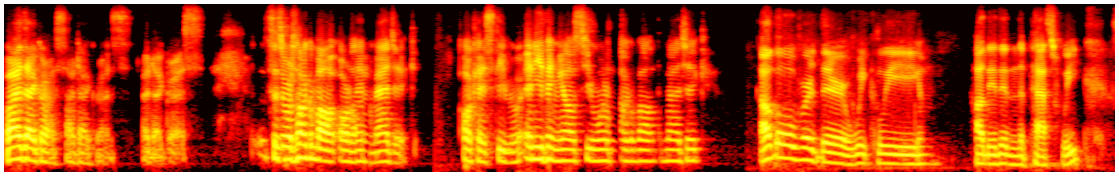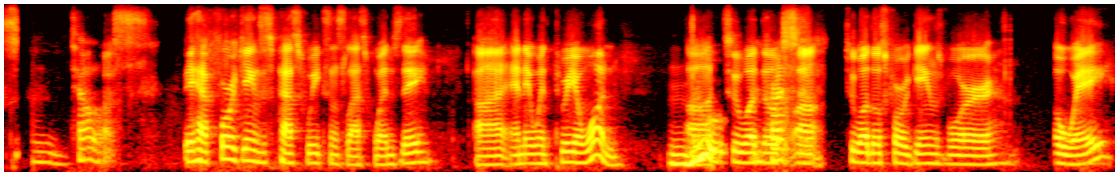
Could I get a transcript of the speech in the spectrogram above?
but I digress. I digress. I digress. Since we're talking about Orlando Magic, okay, Steven, anything else you want to talk about the Magic? I'll go over their weekly how they did in the past week. Mm, tell us. They have four games this past week since last Wednesday, uh, and they went three and one. Mhm. Uh, two of those uh, two of those four games were away,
